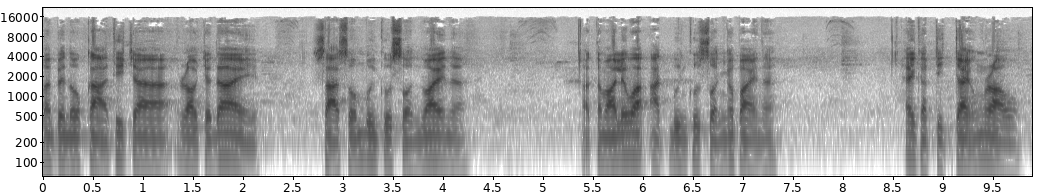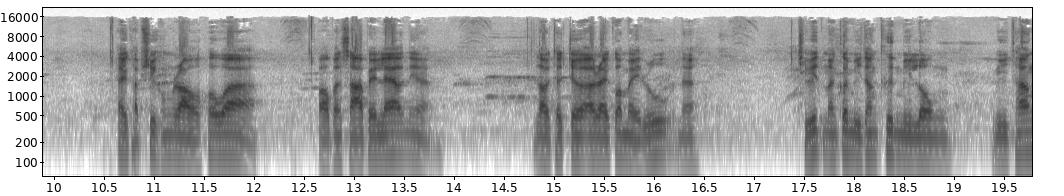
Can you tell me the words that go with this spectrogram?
มันเป็นโอกาสที่จะเราจะได้สะสมบุญกุศลไว้นะอาตมาเรียกว่าอัดบุญกุศลเข้าไปนะ ให้กับจิตใจของเรา ให้กับชีวิตของเรา เพราะว่าออกพรรษาไปแล้วเนี่ย เราจะเจออะไรก็ไม่รู้นะชีวิตมันก็มีทั้งขึ้นมีลง มีทั้ง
